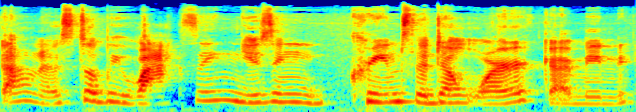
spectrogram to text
I don't know, still be waxing using creams that don't work. I mean,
